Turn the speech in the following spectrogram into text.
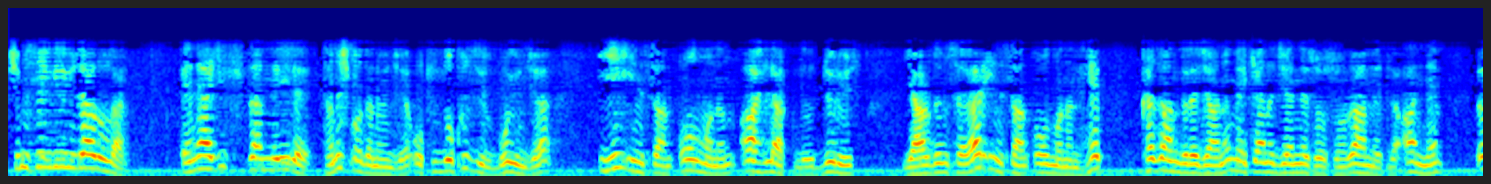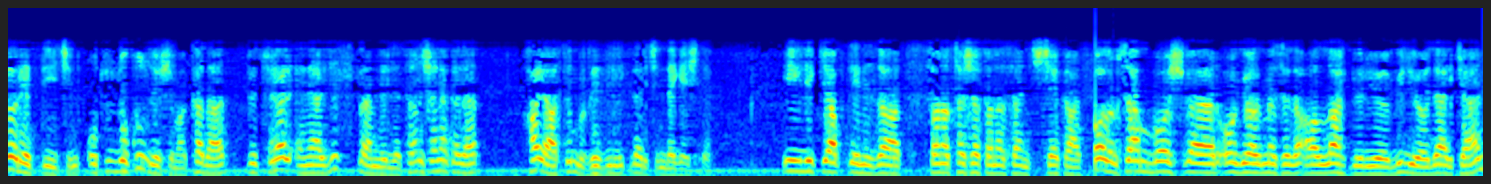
Şimdi sevgili güzel ruhlar, enerji sistemleriyle tanışmadan önce 39 yıl boyunca iyi insan olmanın ahlaklı, dürüst, yardımsever insan olmanın hep kazandıracağını mekanı cennet olsun rahmetli annem öğrettiği için 39 yaşıma kadar ritüel enerji sistemleriyle tanışana kadar hayatım rezillikler içinde geçti. İyilik yap denize at, sana taş atana sen çiçek at. Oğlum sen boş ver, o görmese de Allah görüyor, biliyor derken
